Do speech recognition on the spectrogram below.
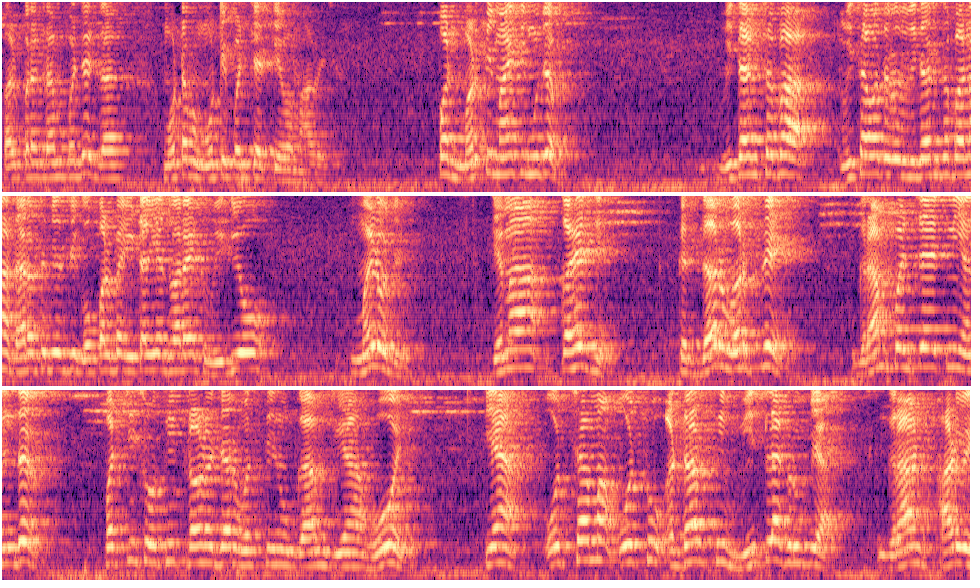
ભાલપરા ગ્રામ પંચાયત મોટામાં મોટી પંચાયત કહેવામાં આવે છે. પણ મળતી માહિતી મુજબ વિધાનસભા, વિસાવદર વિધાનસભાના ધારાસભ્ય શ્રી ગોપાલભાઈ ઇટાલિયા દ્વારા એક વીડિયો મળ્યો છે, જેમાં કહે છે કે દર વર્ષે ગ્રામ પંચાયતની અંદર પચીસોથી ત્રણ હજાર વસ્તીનું ગામ જ્યાં હોય ત્યાં ઓછામાં ઓછું અઢારથી વીસ લાખ રૂપિયા ગ્રાન્ટ ફાળવે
